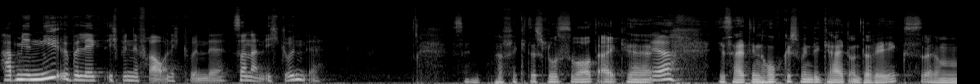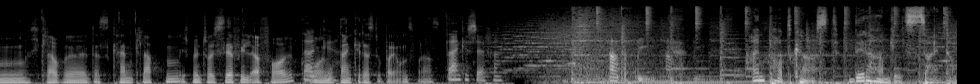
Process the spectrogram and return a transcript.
habe mir nie überlegt, ich bin eine Frau und ich gründe, sondern ich gründe. Das ist ein perfektes Schlusswort, Eike. Ja. Ihr seid in Hochgeschwindigkeit unterwegs. Ähm, ich glaube, das kann klappen. Ich wünsche euch sehr viel Erfolg danke. und danke, dass du bei uns warst. Danke, Stefan. Ein Podcast der Handelszeitung.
